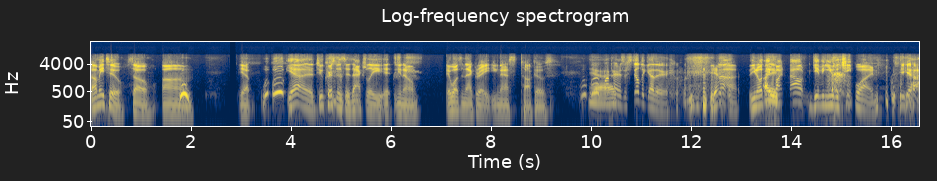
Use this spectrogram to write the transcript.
Uh, me too. So, um, Woo. yep. Woo, woo. Yeah, two Christmases actually. It you know, it wasn't that great. You can ask tacos. Whoop, whoop, Yeah, my parents are still together. Yeah. You know what they I- find out? Giving you the cheap one. yeah.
